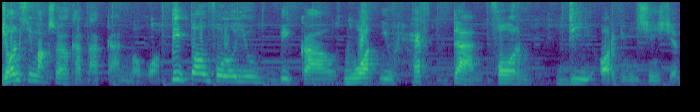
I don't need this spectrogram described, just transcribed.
John C. Maxwell katakan bahwa people follow you because what you have done for di organization.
